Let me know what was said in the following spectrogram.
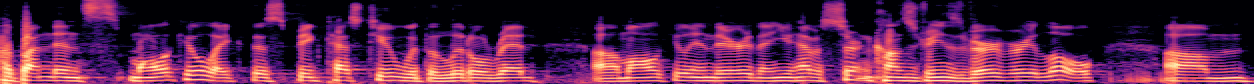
abundance molecule, like this big test tube with a little red uh, molecule in there, then you have a certain concentration that's very, very low. Um,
